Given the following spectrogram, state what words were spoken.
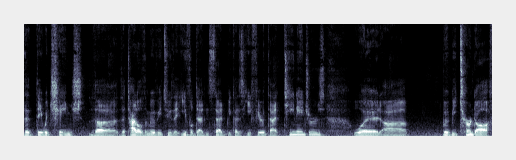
that they would change the the title of the movie to The Evil Dead instead because he feared that teenagers would uh, would be turned off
